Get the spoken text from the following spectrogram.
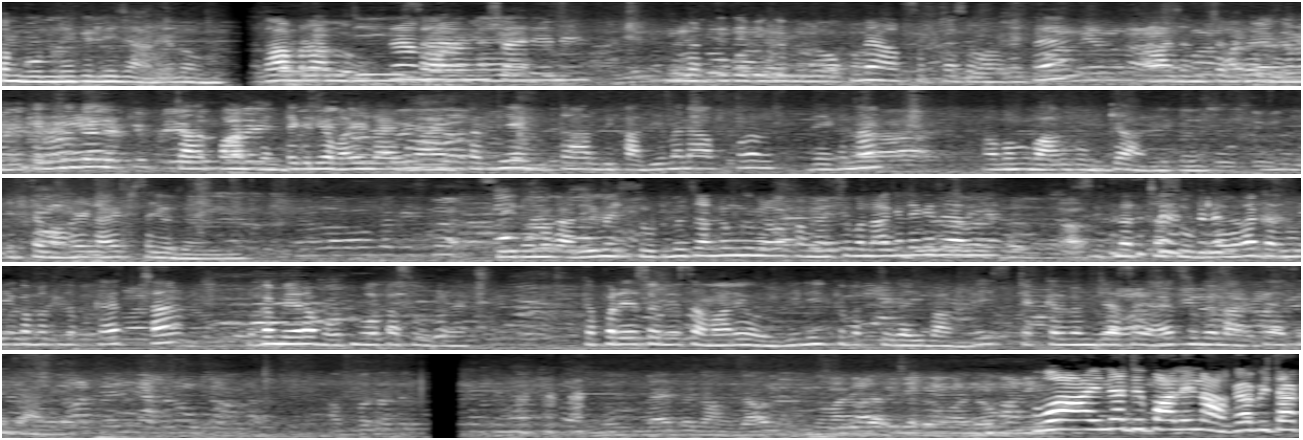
सब घूमने के लिए जा रहे हैं लोग। राम राम जी राम राम सारे ने देवी के ब्लॉक में आप सबका स्वागत है। आज हम चल रहे हैं घूमने के लिए। चार पाँच घंटे के लिए हमारी लाइट गायब कर दिए तार दिखा दिए मैंने आपको। देखना। अब हम बाहर घूम के आ रहे हैं। इतने हमारी लाइट सही हो जाएगी। सीनों में गाड़ी में सूट में चलूँगी। मेरे को कंगली से बना के लेके जा रही है। इतना अच्छा सूट लग रहा है। गर्मी का मतलब क्या अच्छा क्योंकि मेरा बहुत मोटा सूट है। कि प्रेस वरेस हमारे होगी नहीं, कि पत्ते गई भाग गई। इस चक्कर में हम जैसे आए सुबह लाए थे, ऐसे जा रहे वो आई ना दीपाली ना गया अभी तक।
